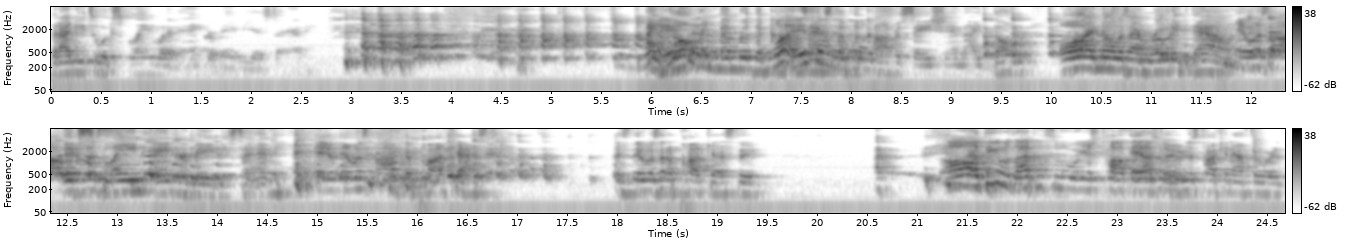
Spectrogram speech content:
that I need to explain what an anchor baby is to Annie. I don't it? remember the context of the the conversation. I don't. All I know is I wrote it down. It was off. It was, Explain anchor babies to him. it, it was off the podcast. It wasn't a podcast thing. Oh, I think it was last episode we were just talking It was after. we were just talking afterwards.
